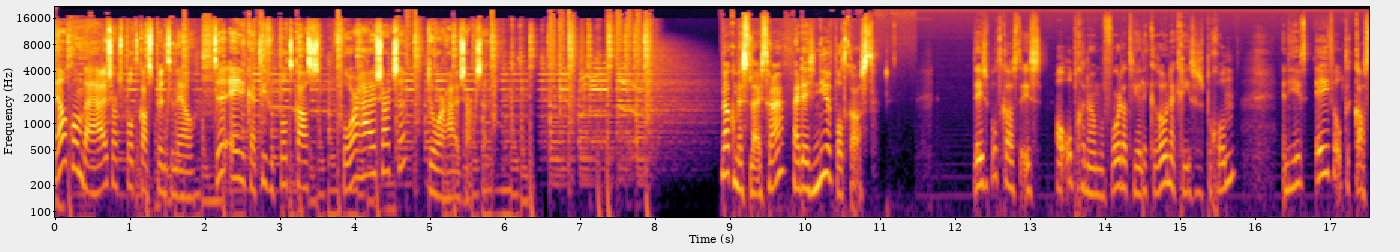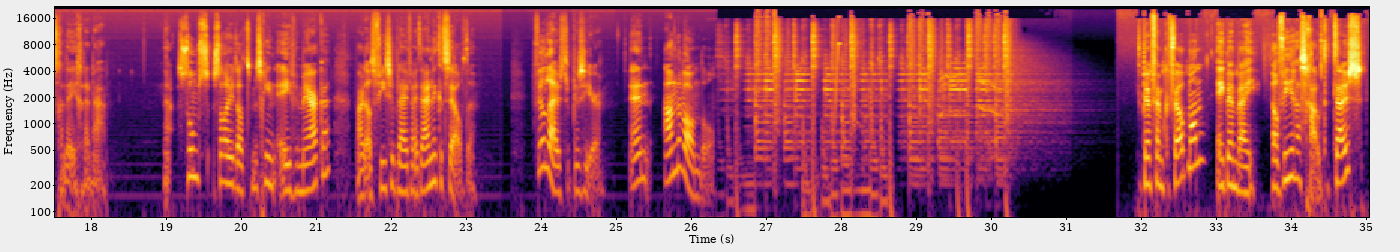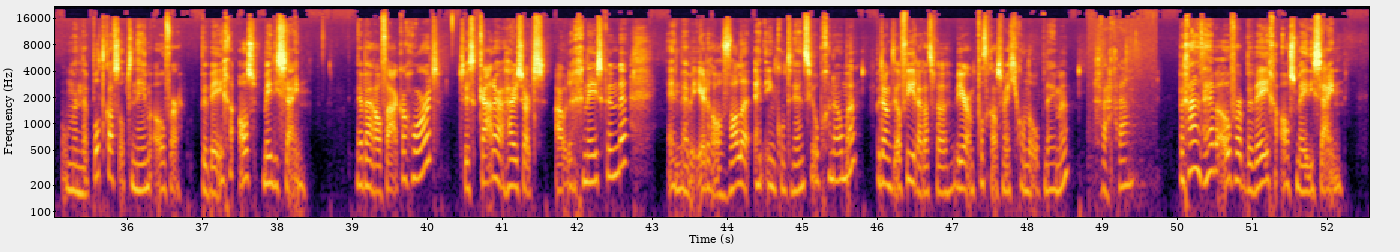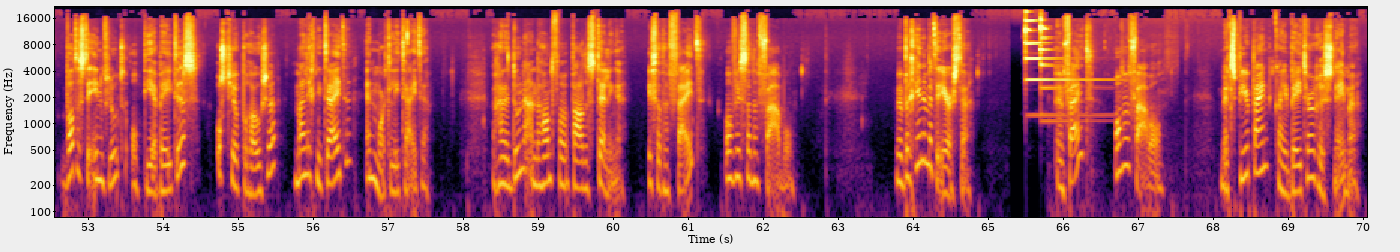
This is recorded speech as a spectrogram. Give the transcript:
Welkom bij huisartspodcast.nl, de educatieve podcast voor huisartsen door huisartsen. Welkom beste luisteraar bij deze nieuwe podcast. Deze podcast is al opgenomen voordat de hele coronacrisis begon en die heeft even op de kast gelegen daarna. Nou, soms zal je dat misschien even merken, maar de adviezen blijven uiteindelijk hetzelfde. Veel luisterplezier en aan de wandel. Ik ben Femke Veldman. Ik ben bij Elvira Schouten thuis om een podcast op te nemen over bewegen als medicijn. We hebben haar al vaker gehoord. Ze is kaderhuisarts ouderengeneeskunde. En we hebben eerder al vallen en incontinentie opgenomen. Bedankt Elvira dat we weer een podcast met je konden opnemen. Graag gedaan. We gaan het hebben over bewegen als medicijn. Wat is de invloed op diabetes, osteoporose, maligniteiten en mortaliteiten? We gaan het doen aan de hand van bepaalde stellingen. Is dat een feit of is dat een fabel? We beginnen met de eerste. Een feit of een fabel? Met spierpijn kan je beter rust nemen.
